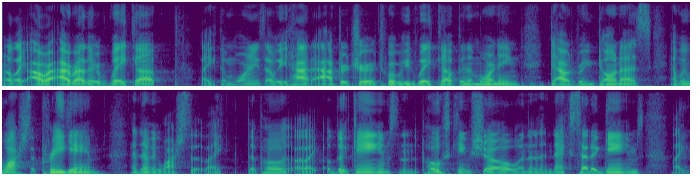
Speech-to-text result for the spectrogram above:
Or like I I rather wake up like the mornings that we had after church, where we'd wake up in the morning. Dad would bring donuts, and we watch the pregame, and then we watch the like the post uh, like the games, and then the post game show, and then the next set of games. Like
